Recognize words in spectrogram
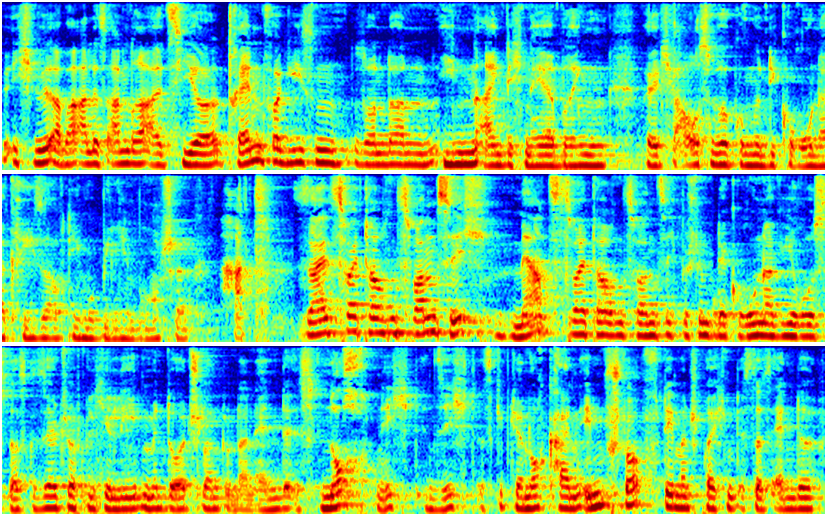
Ich will aber alles andere als hier Tränen vergießen, sondern Ihnen eigentlich näher bringen, welche Auswirkungen die Corona-Krise auf die Immobilienbranche hat. Seit 2020, März 2020, bestimmt der Coronavirus das gesellschaftliche Leben in Deutschland und ein Ende ist noch nicht in Sicht. Es gibt ja noch keinen Impfstoff, dementsprechend ist das Ende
